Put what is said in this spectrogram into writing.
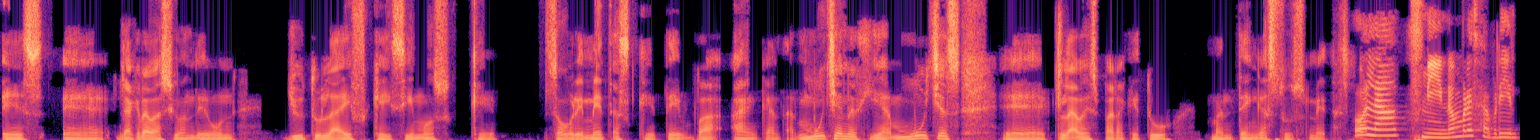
es eh, la grabación de un YouTube Live que hicimos que sobre metas que te va a encantar. Mucha energía, muchas eh, claves para que tú mantengas tus metas. Hola, mi nombre es Abril.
